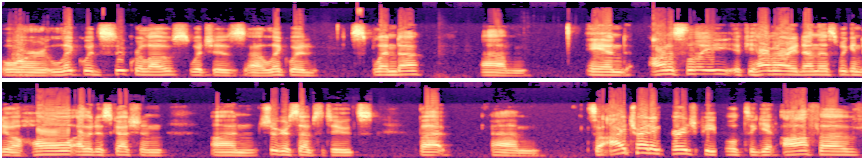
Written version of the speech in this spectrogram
or liquid sucralose, which is uh, liquid Splenda. Um, and honestly, if you haven't already done this, we can do a whole other discussion on sugar substitutes. But um, so I try to encourage people to get off of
